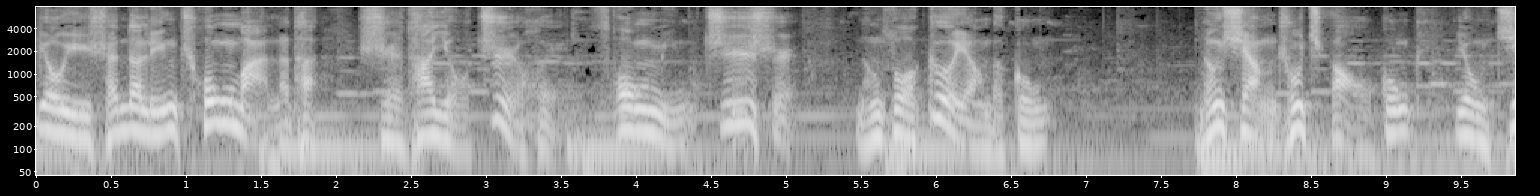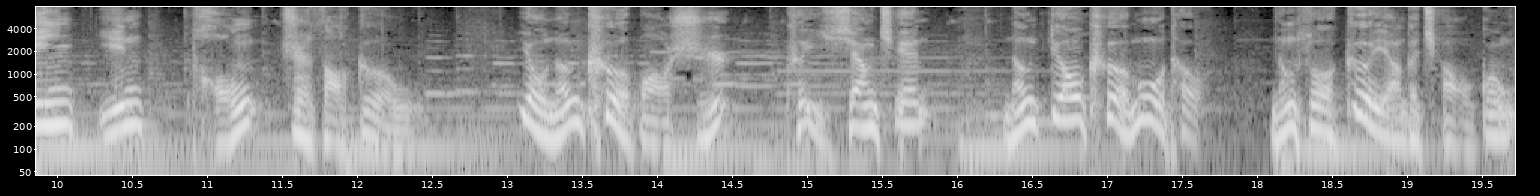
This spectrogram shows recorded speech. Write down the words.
又以神的灵充满了他，使他有智慧、聪明、知识。”能做各样的工，能想出巧工，用金银铜制造各物，又能刻宝石，可以镶嵌，能雕刻木头，能做各样的巧工。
